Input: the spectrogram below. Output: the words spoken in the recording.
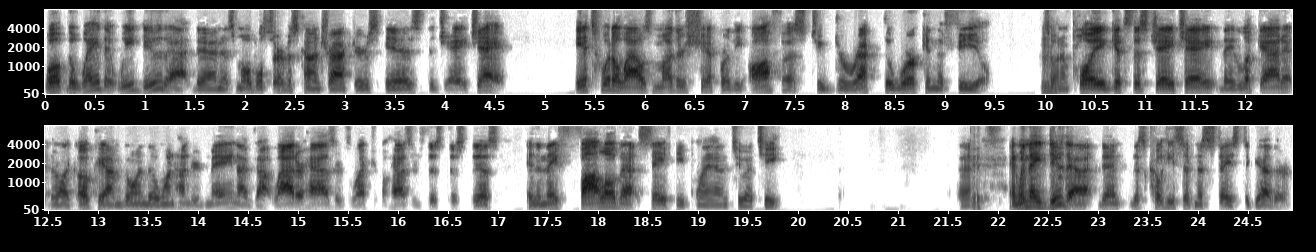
well the way that we do that then as mobile service contractors is the jha it's what allows mothership or the office to direct the work in the field mm-hmm. so hmm. an employee gets this jha they look at it they're like okay i'm going to 100 main i've got ladder hazards electrical hazards this this this and then they follow that safety plan to a t and when they do that, then this cohesiveness stays together.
